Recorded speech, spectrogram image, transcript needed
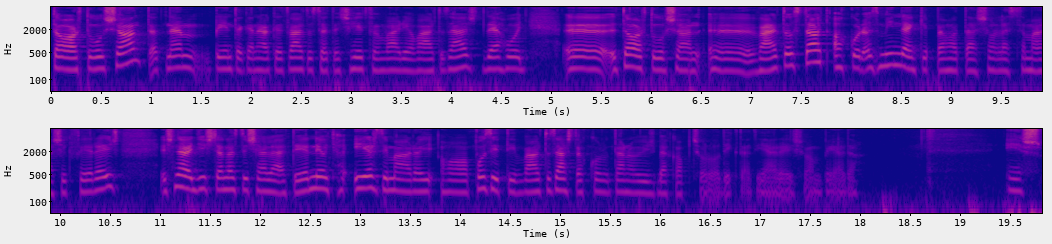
tartósan, tehát nem pénteken elkezd változtatni, és hétfőn várja a változást, de hogy ö, eh, tartósan ö, eh, változtat, akkor az mindenképpen hatással lesz a másik félre is, és ne egy Isten azt is el lehet érni, hogyha érzi már a, a pozitív változást, akkor utána ő is bekapcsolódik, tehát ilyenre is van példa. És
